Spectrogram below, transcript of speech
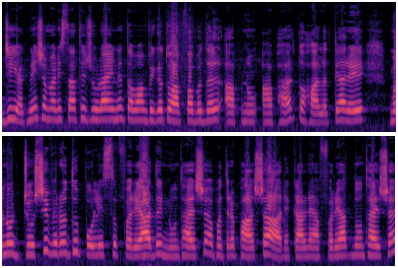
જી, અગ્નેશ, અમારી સાથે જોડાઈને તમામ વિગતો આપવા બદલ આપનો આભાર. તો હાલ અત્યારે મનોજ જોશી વિરુદ્ધ પોલીસ ફરિયાદ નોંધાય છે. અભદ્ર ભાષાને કારણે આ ફરિયાદ નોંધાય છે.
